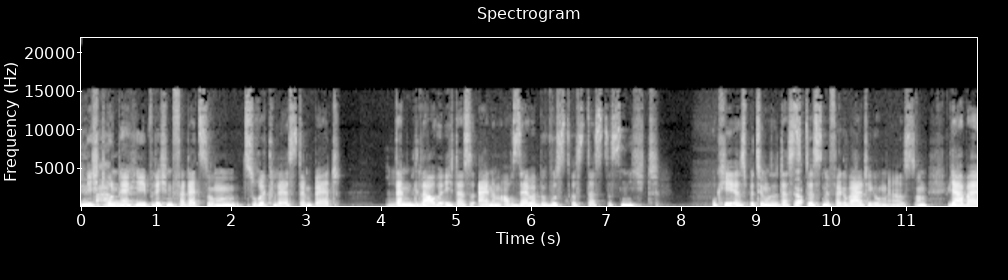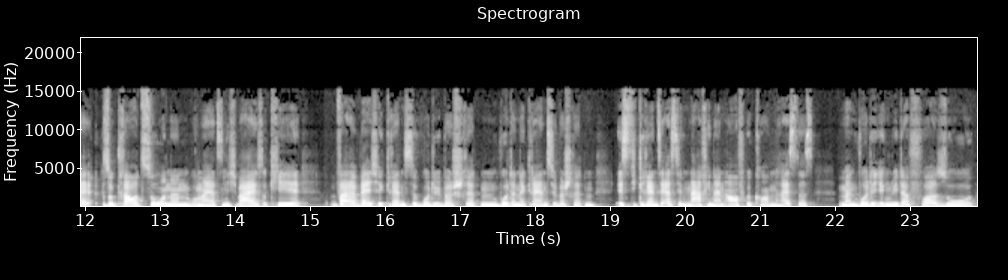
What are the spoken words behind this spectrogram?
nicht ab, ey? unerheblichen Verletzungen zurücklässt im Bett, dann glaube ich, dass einem auch selber bewusst ist, dass das nicht okay ist, beziehungsweise dass Ja. das eine Vergewaltigung ist. Und ja, bei so Grauzonen, wo man jetzt nicht weiß, okay, war, welche Grenze wurde überschritten, wurde eine Grenze überschritten, ist die Grenze erst im Nachhinein aufgekommen. Heißt das, man wurde irgendwie davor so,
